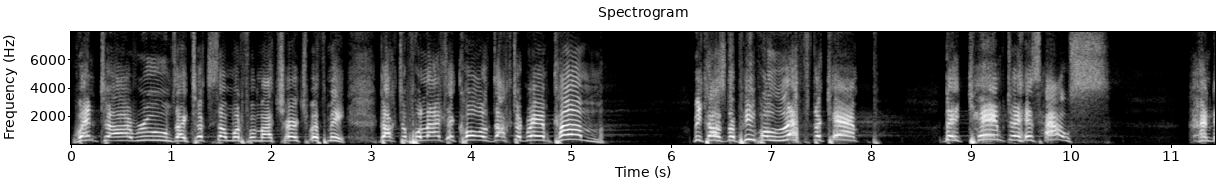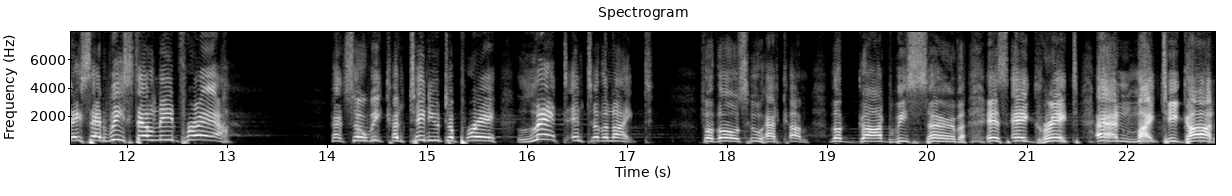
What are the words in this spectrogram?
went to our rooms, I took someone from my church with me. Dr. Pulante called Dr. Graham, come, because the people left the camp. They came to his house and they said, We still need prayer. And so we continued to pray late into the night for those who had come. The God we serve is a great and mighty God.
